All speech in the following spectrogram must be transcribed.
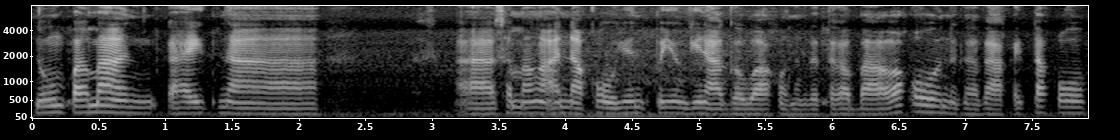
noon pa man, kahit na ah, sa mga anak ko, yun po yung ginagawa ko. Nagtatrabaho ako, nagagakit ako,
